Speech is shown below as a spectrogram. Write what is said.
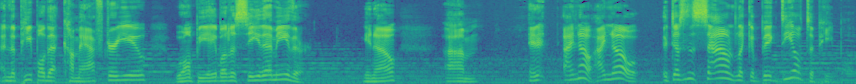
And the people that come after you won't be able to see them either. You know? Um, and it, I know, I know it doesn't sound like a big deal to people.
